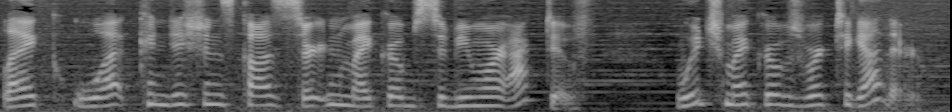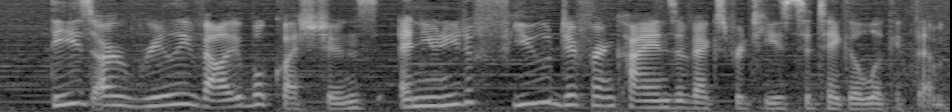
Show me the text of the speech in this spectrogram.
like what conditions cause certain microbes to be more active? Which microbes work together? These are really valuable questions, and you need a few different kinds of expertise to take a look at them.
